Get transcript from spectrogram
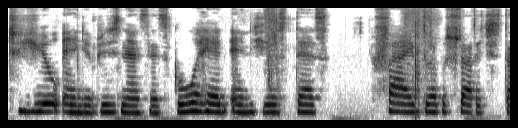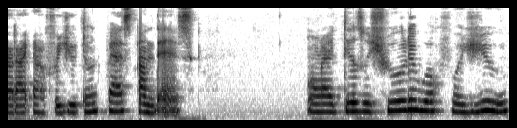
to you and your businesses, go ahead and use this five double strategies that I have for you. Don't pass on this. Alright, this will surely work for you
